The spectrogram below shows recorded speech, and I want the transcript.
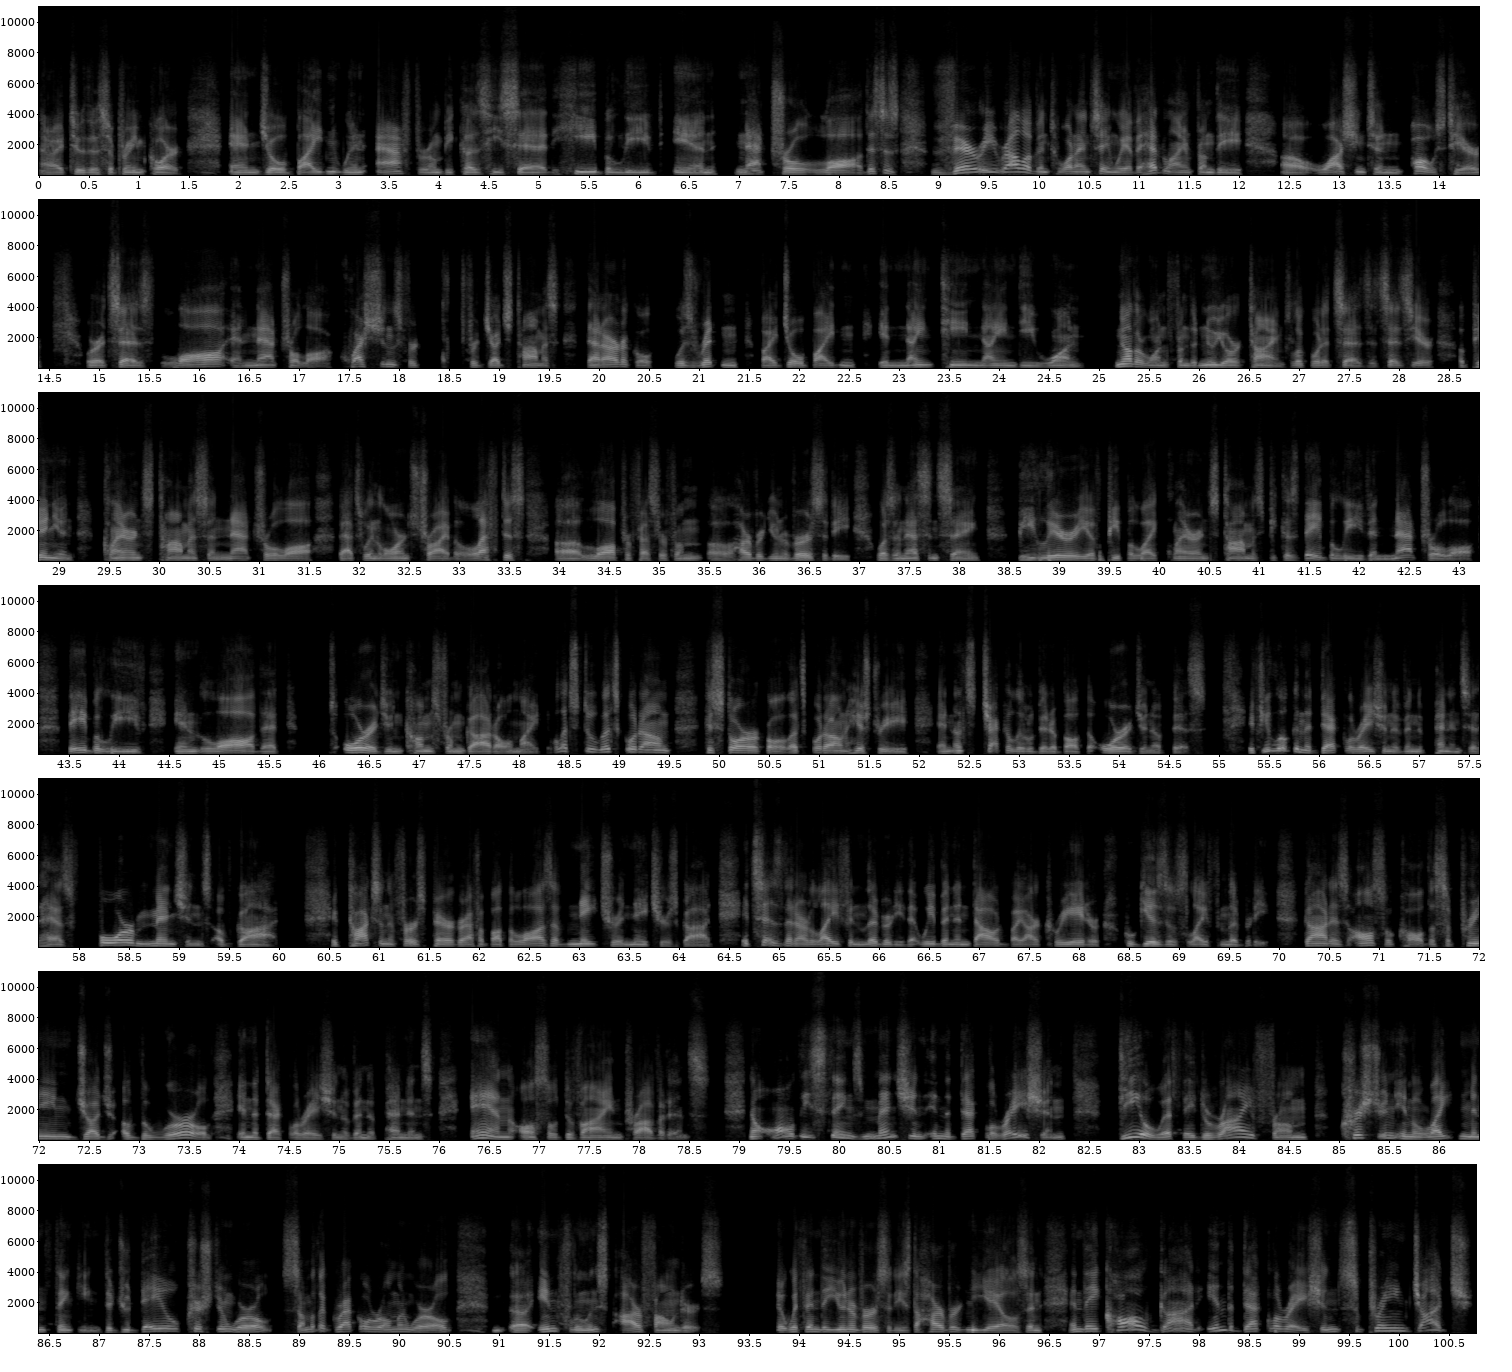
all right, to the Supreme Court. And Joe Biden went after him because he said he believed in natural law. This is very relevant to what I'm saying. We have a headline from the uh, Washington Post here where it says Law and Natural Law Questions for, for Judge Thomas. That article was written by Joe Biden in 1991. Another one from the New York Times. Look what it says. It says here opinion Clarence Thomas and natural law. That's when Laurence Tribe, a leftist uh, law professor from uh, Harvard University, was in essence saying, be leery of people like Clarence Thomas because they believe in natural law. They believe in law that origin comes from God Almighty. Well, let's do let's go down historical, let's go down history and let's check a little bit about the origin of this. If you look in the Declaration of Independence, it has four mentions of God. It talks in the first paragraph about the laws of nature and nature's God. It says that our life and liberty, that we've been endowed by our Creator who gives us life and liberty. God is also called the supreme judge of the world in the Declaration of Independence and also divine providence. Now, all these things mentioned in the Declaration deal with, they derive from Christian Enlightenment thinking. The Judeo Christian world, some of the Greco Roman world, uh, influenced our founders uh, within the universities, the Harvard and Yales, and, and they called God in the Declaration supreme judge.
